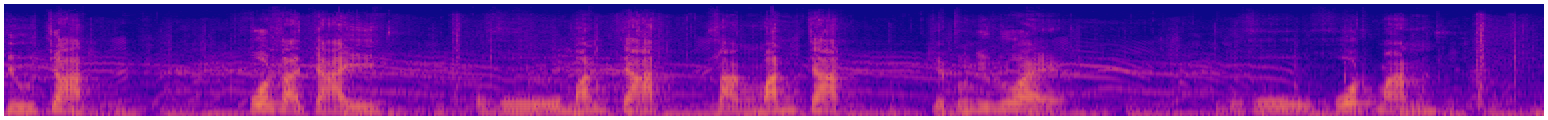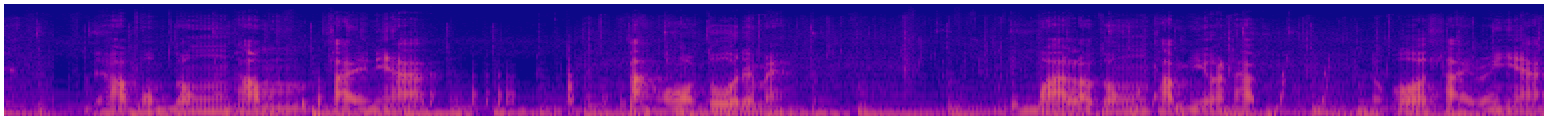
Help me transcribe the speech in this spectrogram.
ฮิวจัดโคตรสะใจโอ้โหมันจัดสั่งมันจัด เก็บตรงนี้ด้วยโอ้โหโคตรมัน เดี๋ยวครับผมต้องทำใส่นี่ฮะสั่งออโต้ได้ไหมผมว่าเราต้องทำอย่างนี้ก่อนครับ แล้วก็ใส่ไปเงี้ย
